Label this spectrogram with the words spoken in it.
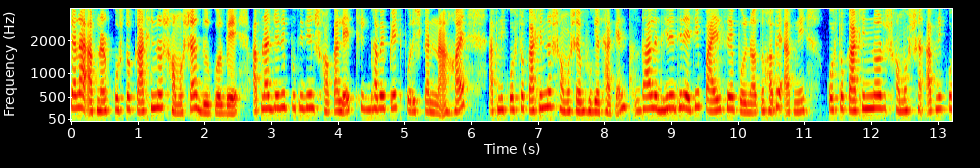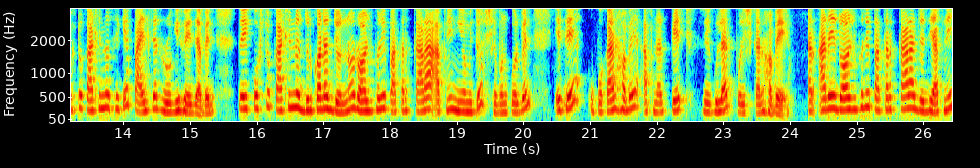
কাড়া আপনার কোষ্ঠকাঠিন্যর সমস্যা দূর করবে। আপনার যদি প্রতিদিন সকালে ঠিকভাবে পেট পরিষ্কার না হয়, আপনি কোষ্ঠকাঠিন্যর সমস্যায় ভুগে থাকেন, তাহলে ধীরে ধীরে এটি পাইলসে পরিণত হবে। আপনি কোষ্ঠকাঠিন্যর সমস্যা, আপনি কোষ্ঠকাঠিন্য থেকে পাইলসের রোগী হয়ে যাবেন। তো এই কোষ্ঠকাঠিন্য দূর করার জন্য রসভরি পাতার কাড়া আপনি নিয়মিত সেবন করবেন। এতে উপকার হবে, আপনার পেট রেগুলার পরিষ্কার হবে। আর- এই রসভরি পাতার কাড়া যদি আপনি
